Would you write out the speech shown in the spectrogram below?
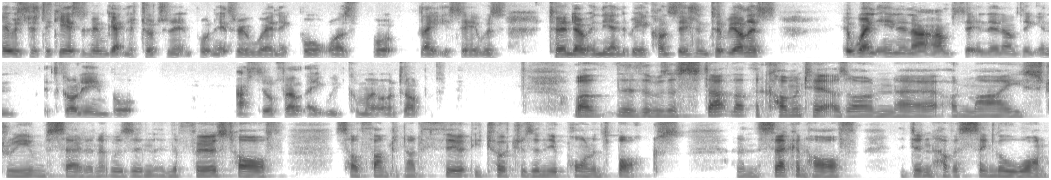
it was just a case of him getting a touch on it and putting it through where Nick Pope was. But like you say, it was turned out in the end to be a concession. To be honest, it went in, and I, am sitting there, and I'm thinking it's gone in, but I still felt like we'd come out on top. Well, there, there was a stat that the commentators on uh, on my stream said, and it was in, in the first half, Southampton had 30 touches in the opponent's box, and in the second half, they didn't have a single one.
